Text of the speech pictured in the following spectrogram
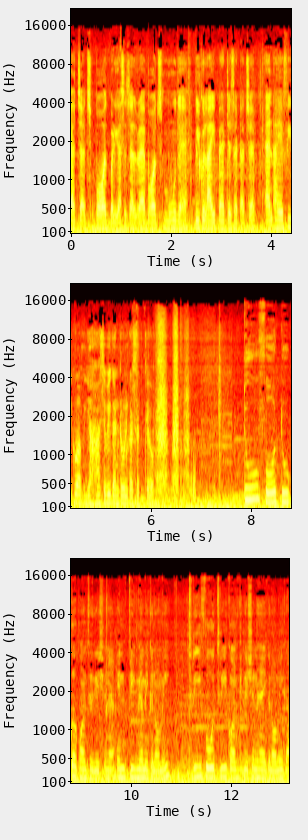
touch touch बहुत बढ़िया से चल रहा है, बहुत स्मूथ है। बिल्कुल आई पैड जैसा टच है। एंड आई एफ़ को आप यहाँ से भी कंट्रोल कर सकते हो। टू फोर टू का कॉन्फ़िगरेशन है in premium economy three four three configuration है इकोनॉमी का।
